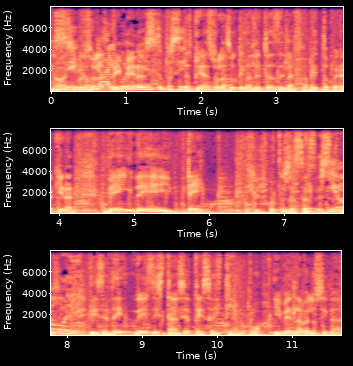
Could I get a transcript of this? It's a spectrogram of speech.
¿no? sí, Siempre son las primeras, esto, pues, sí. las primeras o las últimas letras del alfabeto, pero aquí eran B y D y T. Dije, ¿por qué usas esas- esas-. Dice, D, D es distancia, T es el tiempo y B es la velocidad.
